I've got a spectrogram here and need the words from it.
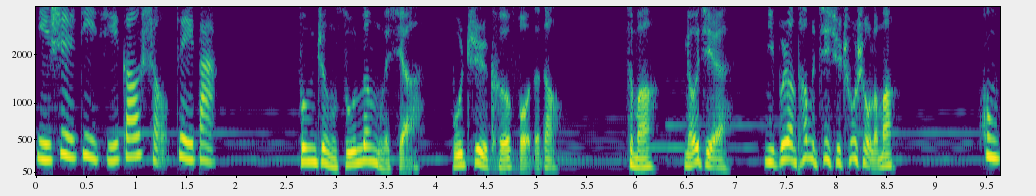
你是地级高手，对吧？”风正苏愣了下，不置可否的道：“怎么，苗姐，你不让他们继续出手了吗？”“轰，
